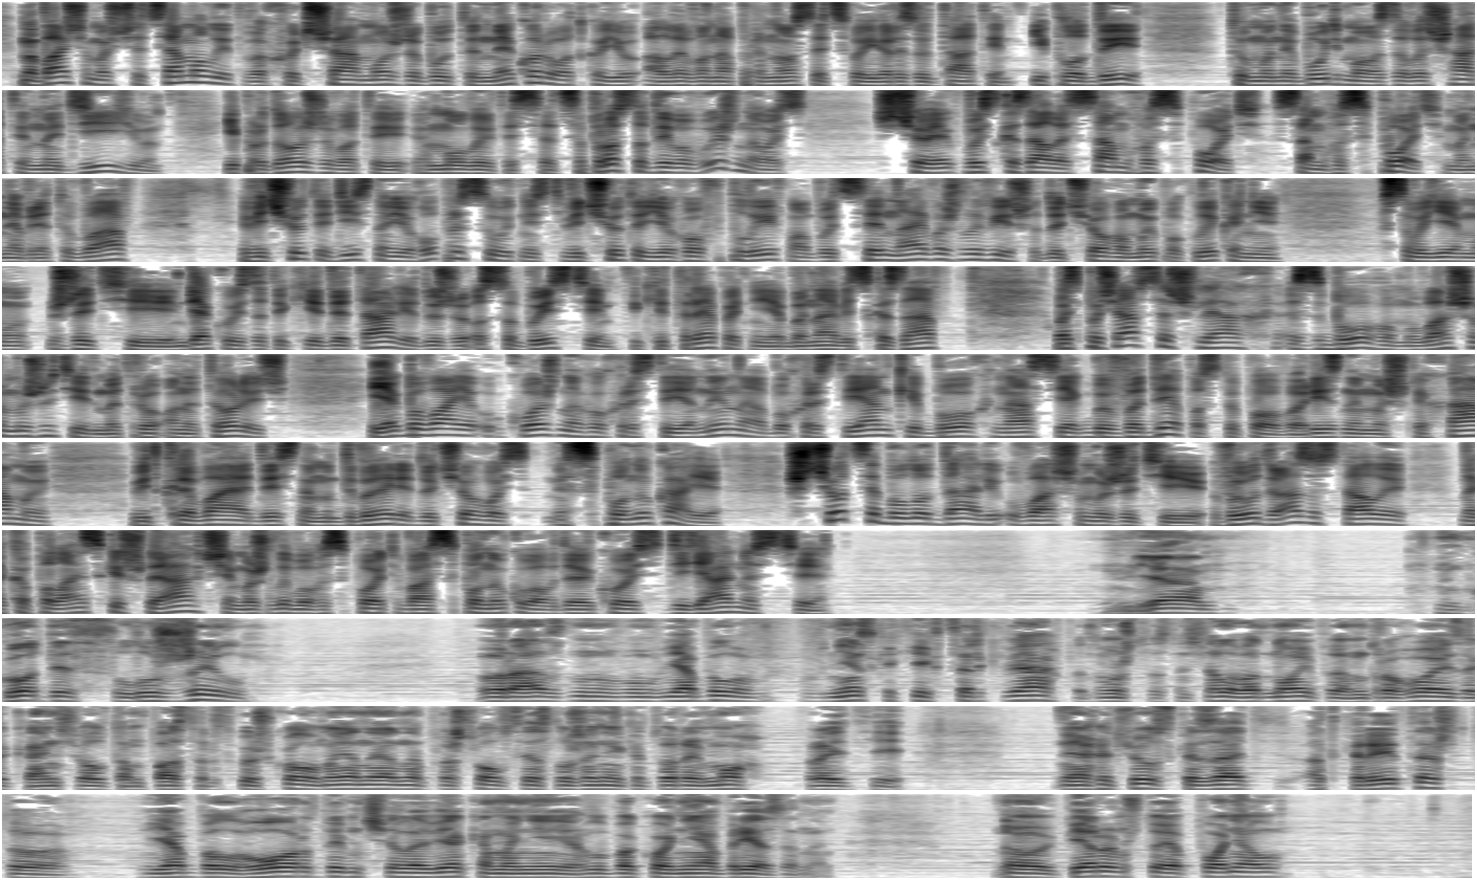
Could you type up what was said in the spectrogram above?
ми бачимо, що ця молитва, хоча може бути не короткою, але вона приносить свої результати і плоди. Тому не будьмо залишати надію і продовжувати молитися. Це просто дивовижно, ось що як ви сказали, сам Господь, сам Господь мене врятував. Відчути дійсно його присутність, відчути його вплив, мабуть, це найважливіше, до чого ми покликані в своєму житті. Дякую за такі деталі, дуже особисті, такі трепетні, я би навіть сказав. Ось почався шлях з Богом у вашому житті, Дмитро Анатолійович. Як буває у кожного християнина або християнки, Бог нас якби веде поступово різними шляхами, відкриває десь нам двері до чогось спонукає. Що це було далі у вашому житті? Ви одразу стали на капеланський шлях, чи можливо Господь вас спонукував до якоїсь діяльності? Я годы служил раз... ну, я был в нескольких церквях, потому что сначала в одной, потом в другой, заканчивал там пасторскую школу, но я, наверное, прошел все служения, которые мог пройти. Я хочу сказать открыто, что я был гордым человеком, а не глубоко не обрезанным. Ну, первым, что я понял,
